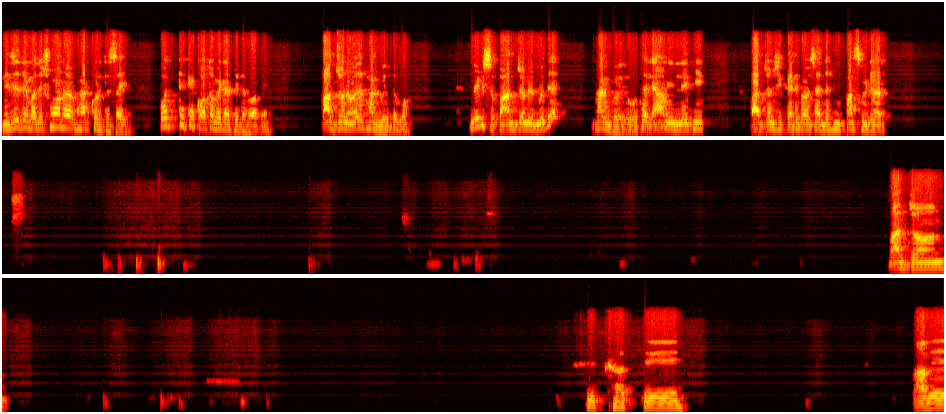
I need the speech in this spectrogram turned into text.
নিজেদের মধ্যে সমানভাবে ভাগ করতে চাই। প্রত্যেকে কত মিটার ফিতা পাবে পাঁচজনের মধ্যে ভাগ করে দেবো। দেখছ? পাঁচজনের মধ্যে ভাগ করে দেবো। তাহলে আমি লিখি পাঁচজন শিক্ষার্থী পাবে চার দশমিক পাঁচ মিটার। পাঁচজন। শিক্ষার্থী পাবে।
